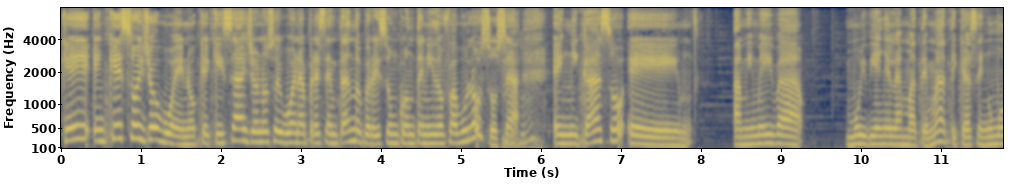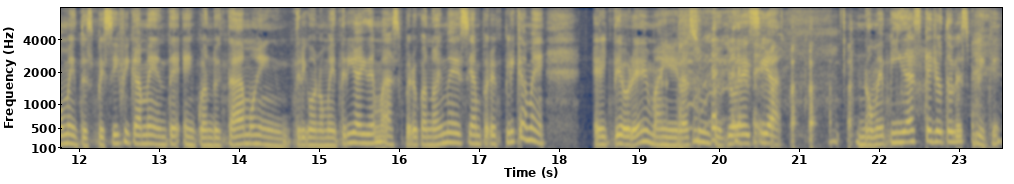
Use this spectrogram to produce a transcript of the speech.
¿Qué, ¿En qué soy yo bueno? Que quizás yo no soy buena presentando, pero hice un contenido fabuloso. O sea, en mi caso, eh, a mí me iba muy bien en las matemáticas en un momento específicamente en cuando estábamos en trigonometría y demás, pero cuando ahí me decían, pero explícame el teorema y el asunto, yo decía, no me pidas que yo te lo explique,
